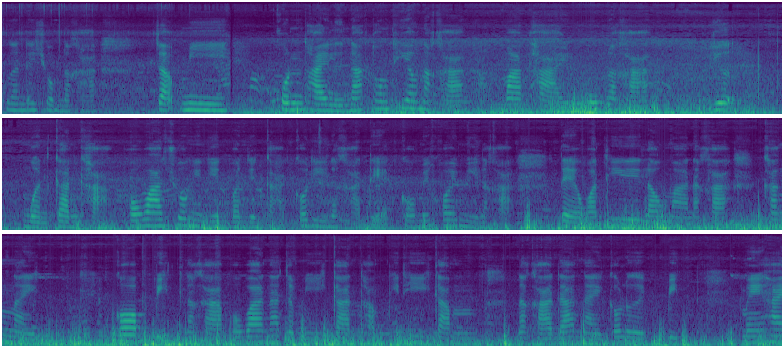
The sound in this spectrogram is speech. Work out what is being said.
เพื่อนๆได้ชมนะคะ จะมีคนไทยหรือนักท่องเที่ยวนะคะ มาถ่ายรูปนะคะ เยอะ เหมือนกันค่ะ เพราะว่าช่วงเย็นๆบรรยากาศก็ดีนะคะ แดดก็ไม่ค่อยมีนะคะ แต่วันที่เรามานะคะ ข้างในก็ปิดนะคะ เพราะว่าน่าจะมีการทำพิธีกรรมนะคะ ด้านในก็เลยปิด ไม่ให้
